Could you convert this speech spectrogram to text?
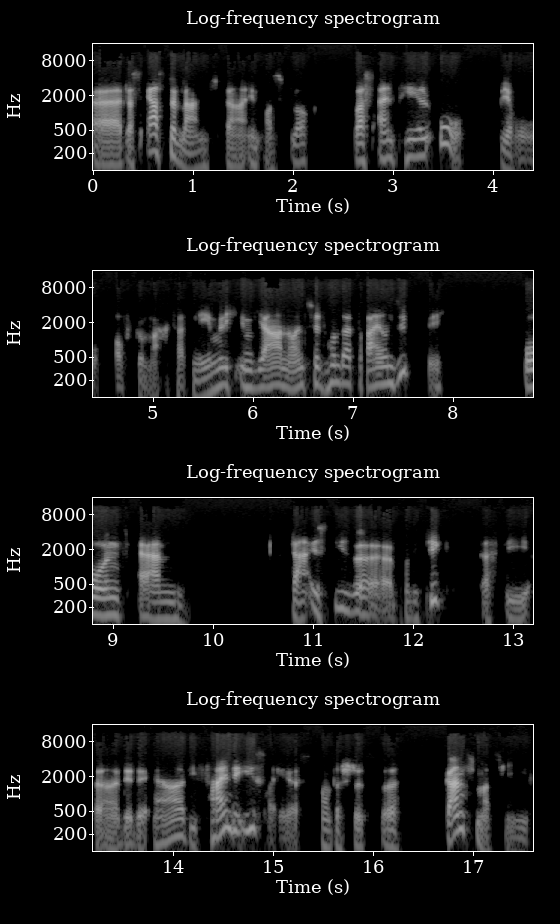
äh, das erste Land äh, im Ostblock, was ein PLO-Büro aufgemacht hat, nämlich im Jahr 1973. Und ähm, da ist diese Politik, dass die äh, DDR die Feinde Israels unterstützte, ganz massiv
